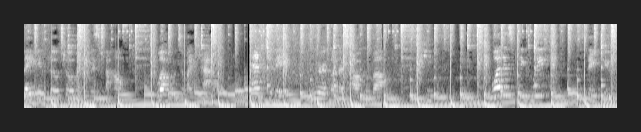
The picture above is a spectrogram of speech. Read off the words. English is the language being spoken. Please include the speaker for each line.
Speaker 1: Lady Flo Flo. My name is Faham. Welcome to my channel. And today we're going to talk about Peak Week. What is Peak Week? Stay tuned.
